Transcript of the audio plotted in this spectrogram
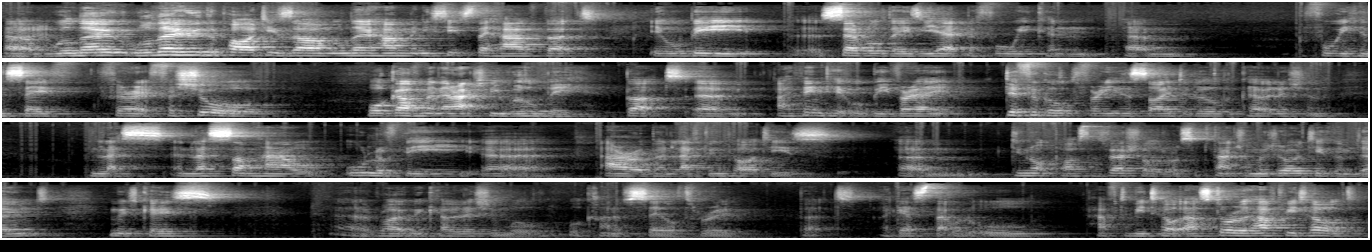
Um, Right. We'll know we'll know who the parties are, and we'll know how many seats they have, but it will be uh, several days yet before we can um, before we can say for for sure what government there actually will be. But um, I think it will be very difficult for either side to build a coalition unless unless somehow all of the uh, Arab and left wing parties um, do not pass the threshold, or a substantial majority of them don't. In which case, uh, right wing coalition will, will kind of sail through. But I guess that would all have to be told. That story will have to be told.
